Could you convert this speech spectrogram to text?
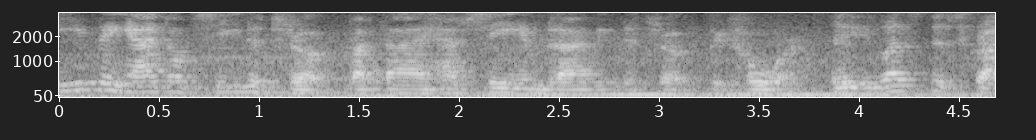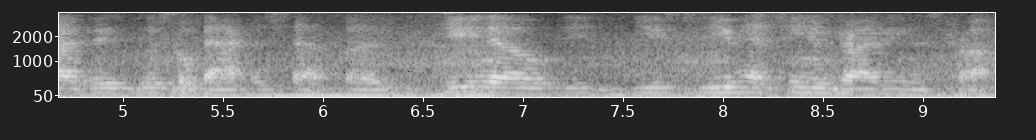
evening, I don't see the truck, but I have seen him driving the truck before. Let's describe. Let's go back a step. Uh, do you know you you had seen him driving this truck?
